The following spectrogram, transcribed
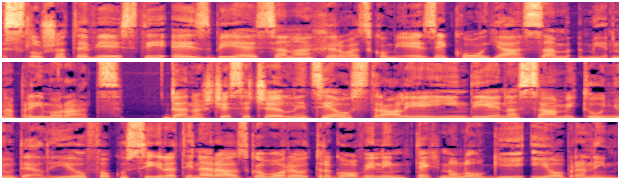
Slušate vijesti SBS-a na hrvatskom jeziku, ja sam Mirna Primorac. Danas će se čelnici Australije i Indije na samitu u New Delhiju fokusirati na razgovore o trgovini, tehnologiji i obrani.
